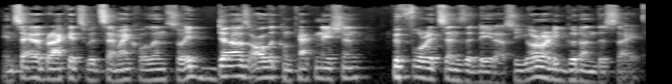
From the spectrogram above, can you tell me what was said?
inside the brackets with semicolons. So it does all the concatenation before it sends the data. So you're already good on this side.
